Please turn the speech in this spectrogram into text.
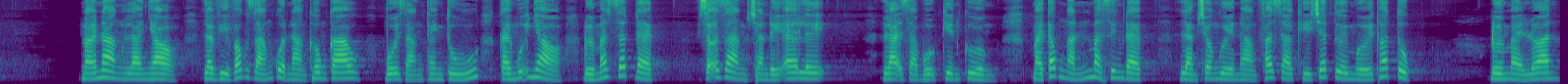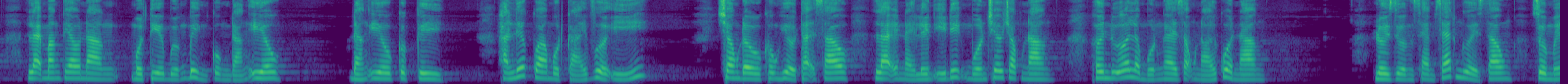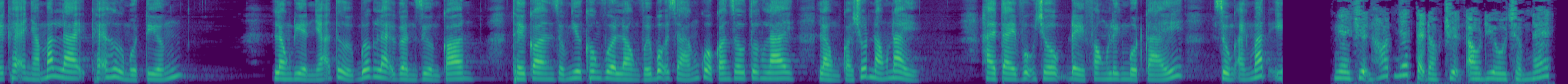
Nói nàng là nhỏ là vì vóc dáng của nàng không cao, bộ dáng thanh tú, cái mũi nhỏ, đôi mắt rất đẹp, rõ ràng tràn đầy e lệ. Lại giả bộ kiên cường, mái tóc ngắn mà xinh đẹp, làm cho người nàng phát ra khí chất tươi mới thoát tục. Đôi mải loan lại mang theo nàng một tia bướng bỉnh cùng đáng yêu. Đáng yêu cực kỳ. Hắn liếc qua một cái vừa ý. Trong đầu không hiểu tại sao lại nảy lên ý định muốn trêu chọc nàng, hơn nữa là muốn nghe giọng nói của nàng. Lôi dương xem xét người xong rồi mới khẽ nhắm mắt lại, khẽ hừ một tiếng. Lòng điền nhã tử bước lại gần giường con, thấy con giống như không vừa lòng với bộ dáng của con dâu tương lai, lòng có chút nóng nảy. Hai tay vụng trộm đẩy phong linh một cái, dùng ánh mắt Nghe chuyện hot nhất tại đọc truyện audio.net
